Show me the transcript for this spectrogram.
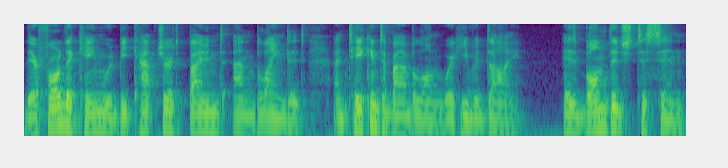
Therefore, the king would be captured, bound, and blinded, and taken to Babylon, where he would die. His bondage to sin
